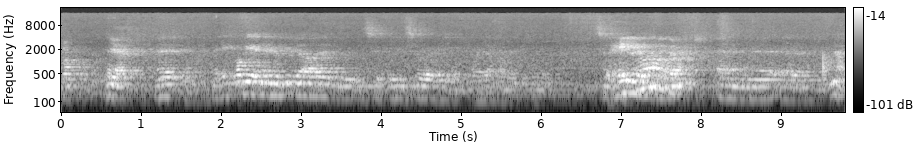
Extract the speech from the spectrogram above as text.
grappig. Ja. Eh, Ik probeer in de natuurlijk al iets iets zo. Het is een hele leuke anekdote. En eh, nou,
